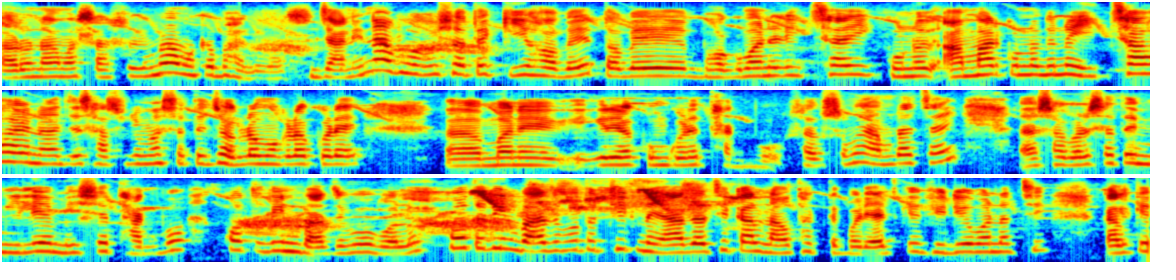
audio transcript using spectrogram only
কারণ আমার শাশুড়ি মা আমাকে ভালোবাসে। জানি না ভবিষ্যতে কি হবে, তবে ভগবানের ইচ্ছাই কোনো, আমার কোনোদিনও ইচ্ছা হয় না যে শাশুড়ি মার সাথে ঝগড়া মগড়া করে মানে এরকম করে থাকব। সবসময় আমরা চাই সবার সাথে মিলিয়ে মিশে থাকব। কতদিন বাজবো বলো? কতদিন বাজবো তো ঠিক নেই, আজ আছি, কাল নাও থাকতে পারি। আজকে ভিডিও বানাচ্ছি, কালকে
